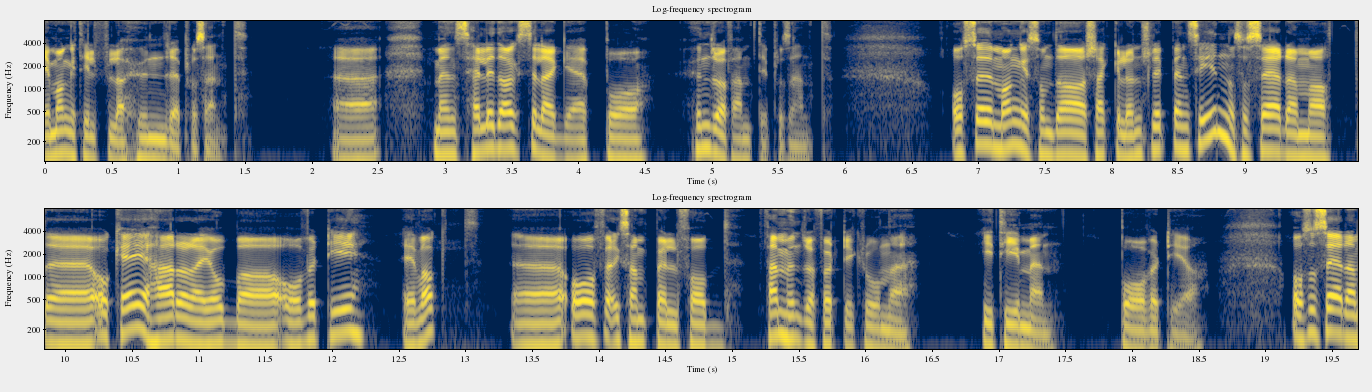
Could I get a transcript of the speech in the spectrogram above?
i mange tilfeller 100 eh, mens helligdagstillegget er på 150 og så er det mange som da sjekker lønnsslippen sin, og så ser de at eh, OK, her har jeg jobba overtid, ei vakt, eh, og f.eks. fått 540 kroner i timen på overtida. Og så ser de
